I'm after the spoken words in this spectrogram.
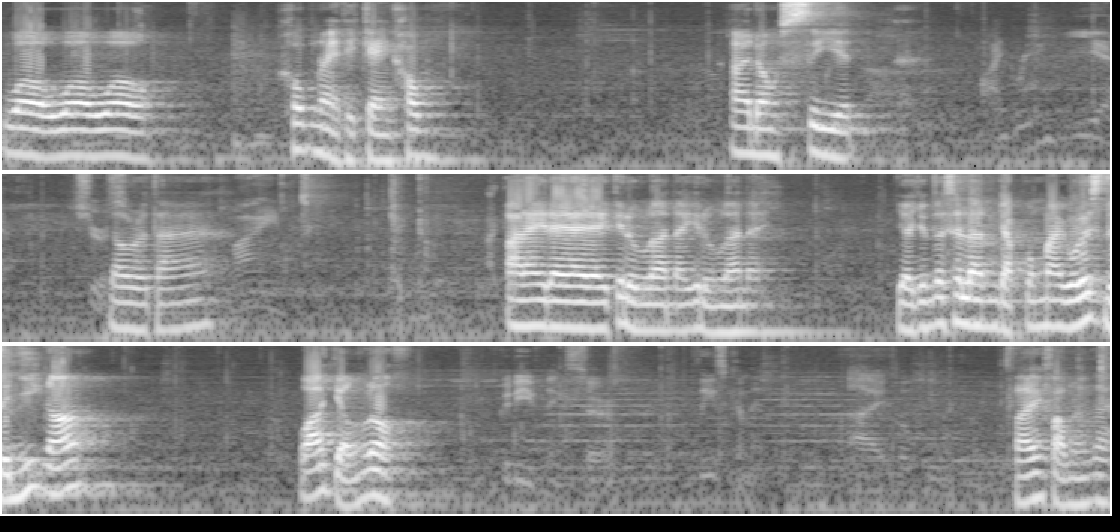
Wow wow wow. Khúc này thì càng không. I don't see it. Đâu rồi ta? À đây đây đây, đây cái đường lên đây cái đường lên đây. Giờ chúng ta sẽ lên gặp con Margolis để giết nó. Quá chuẩn luôn. Phải phòng nữa ta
